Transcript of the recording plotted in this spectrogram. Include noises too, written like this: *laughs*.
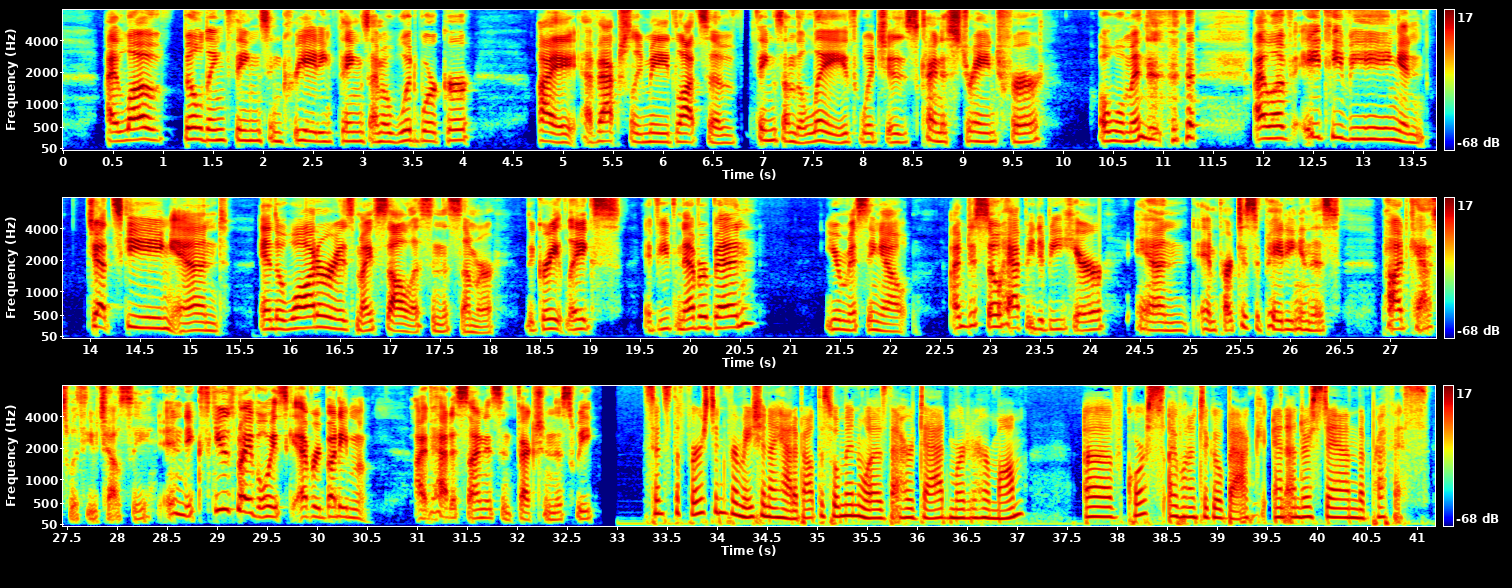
I love building things and creating things. I'm a woodworker. I have actually made lots of things on the lathe, which is kind of strange for a woman. *laughs* I love ATVing and jet skiing and and the water is my solace in the summer. The Great Lakes, if you've never been, you're missing out. I'm just so happy to be here and and participating in this podcast with you, Chelsea. And excuse my voice, everybody. I've had a sinus infection this week. Since the first information I had about this woman was that her dad murdered her mom, of course I wanted to go back and understand the preface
